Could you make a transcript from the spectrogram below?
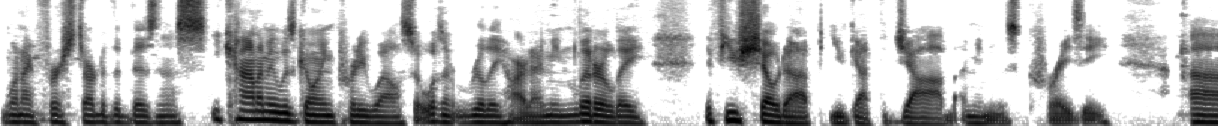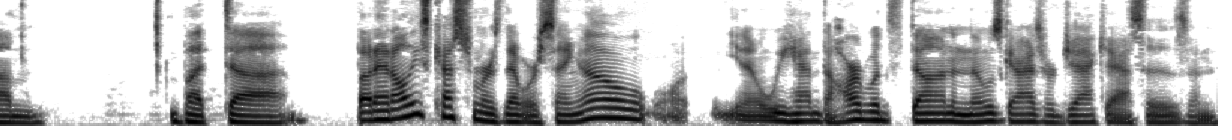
when I first started the business. Economy was going pretty well, so it wasn't really hard. I mean, literally, if you showed up, you got the job. I mean, it was crazy. Um, but uh, but I had all these customers that were saying, "Oh, you know, we had the hardwoods done, and those guys were jackasses," and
